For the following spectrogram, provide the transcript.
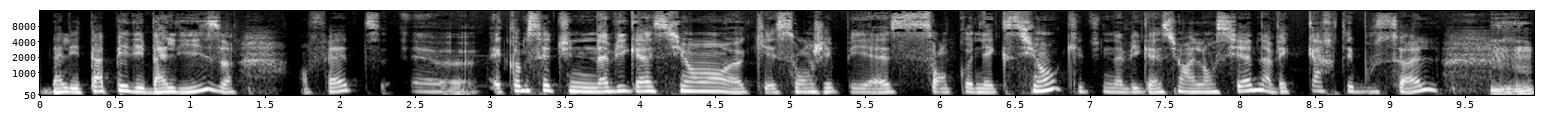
d'aller taper des balises, en fait. Et comme c'est une navigation qui est sans GPS, sans connexion, qui est une navigation à l'ancienne, avec carte et boussole, Mhm.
